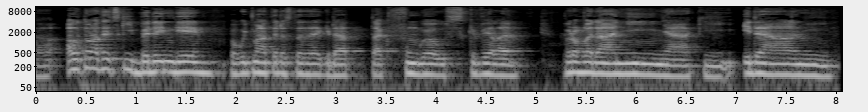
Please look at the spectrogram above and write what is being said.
Eh, automatický biddingy, pokud máte dostatek dat, tak fungují skvěle pro hledání nějaký ideální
